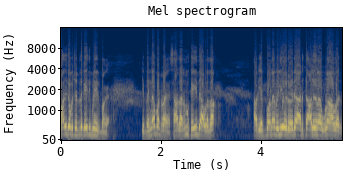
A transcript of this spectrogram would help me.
பாதுகாப்பு சட்டத்தை கைது பண்ணியிருப்பாங்க. இப்போ என்ன பண்ணுறாங்க சாதாரணமாக கைது அவ்வளோதான் அவர் எப்போ வேணால் வெளியே வருவார் அடுத்த ஆளுநர் கூட அவர்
